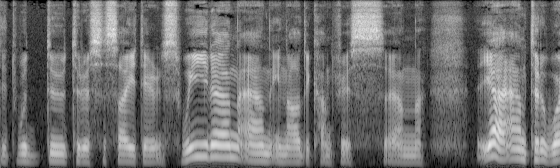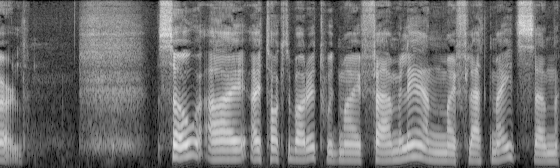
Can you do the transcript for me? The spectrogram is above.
it would do to the society in Sweden and in other countries, and yeah, and to the world. So I, I talked about it with my family and my flatmates, and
